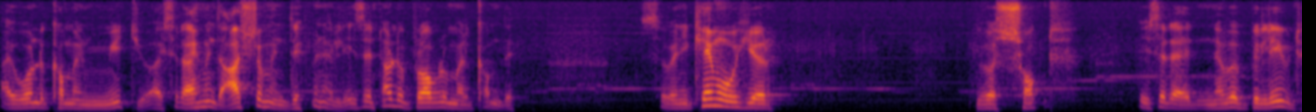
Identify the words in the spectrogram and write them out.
I want to come and meet you. I said, I'm in the ashram in Devanahalli. He said, not a problem, I'll come there. So when he came over here, he was shocked. He said, I never believed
